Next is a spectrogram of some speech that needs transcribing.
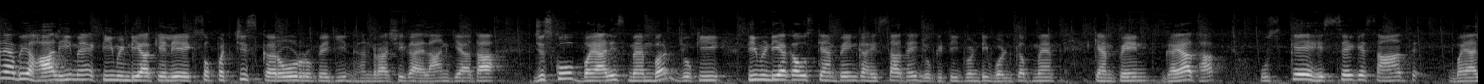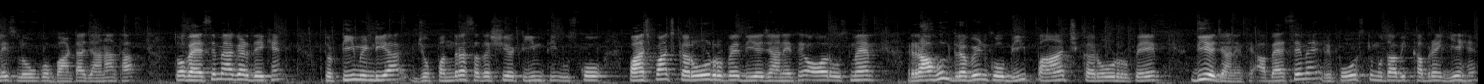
ने अभी हाल ही में टीम इंडिया के लिए 125 करोड़ रुपए की धनराशि का ऐलान किया था, जिसको 42 मेंबर, जो कि टीम इंडिया का उस कैंपेन का हिस्सा थे, जो कि टी वर्ल्ड कप में कैंपेन गया था, उसके हिस्से के साथ 42 लोगों को बांटा जाना था। तो अब ऐसे में अगर देखें तो टीम इंडिया, जो 15 सदस्यीय टीम थी, उसको पाँच पाँच करोड़ रुपए दिए जाने थे और उसमें राहुल द्रविड़ को भी पाँच करोड़ रुपए दिए जाने थे। अब ऐसे में रिपोर्ट्स के मुताबिक खबरें ये हैं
